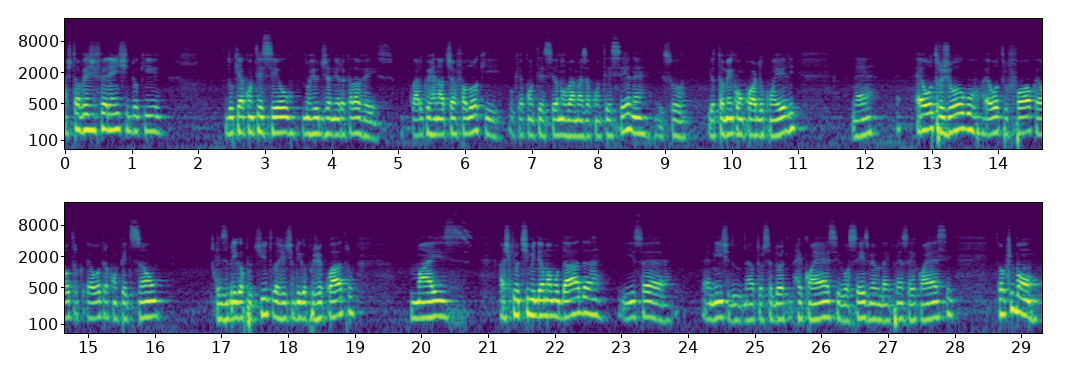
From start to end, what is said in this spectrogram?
mas talvez diferente do que do que aconteceu no Rio de Janeiro aquela vez. Claro que o Renato já falou que o que aconteceu não vai mais acontecer, né? Isso eu também concordo com ele, né? É outro jogo, é outro foco, é, outro, é outra competição. Eles brigam por título, a gente briga por G4, mas acho que o time deu uma mudada e isso é, é nítido, né? O torcedor reconhece, vocês mesmo da imprensa reconhecem. Então que bom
